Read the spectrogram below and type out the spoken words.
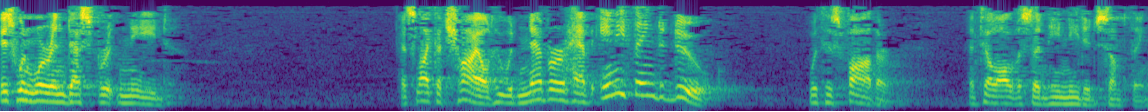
is when we're in desperate need? It's like a child who would never have anything to do with his father until all of a sudden he needed something.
